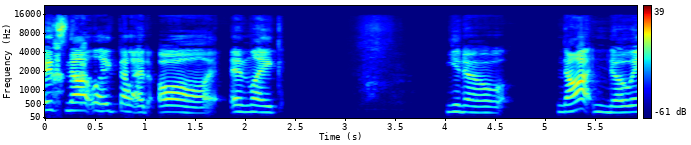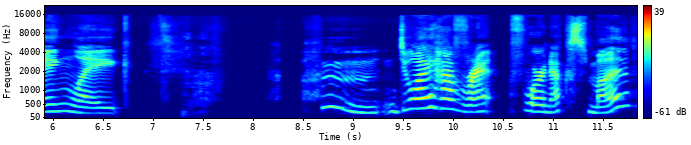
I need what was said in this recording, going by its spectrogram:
it's not like that at all. And like you know, not knowing like hmm, do I have rent for next month?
